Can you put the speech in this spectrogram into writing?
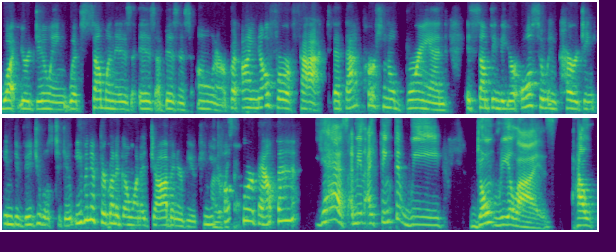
what you're doing with someone is is a business owner. But i know for a fact that that personal brand is something that you're also encouraging individuals to do even if they're going to go on a job interview. Can you 100%. talk more about that? Yes i mean i think that we don't realize how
